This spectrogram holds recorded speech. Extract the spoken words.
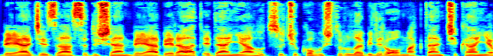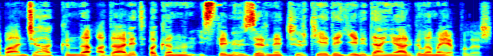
veya cezası düşen veya beraat eden yahut suçu kovuşturulabilir olmaktan çıkan yabancı hakkında Adalet Bakanı'nın istemi üzerine Türkiye'de yeniden yargılama yapılır.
